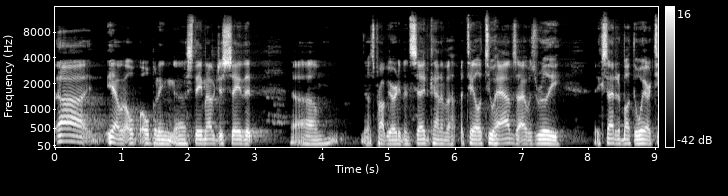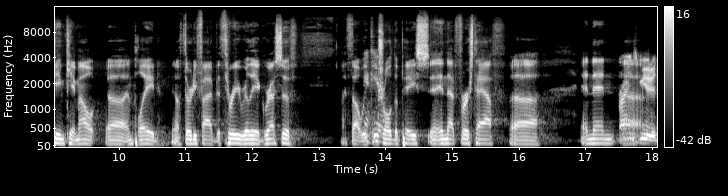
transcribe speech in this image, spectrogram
Uh, yeah, op- opening uh, statement. I would just say that um, you know, it's probably already been said. Kind of a, a tale of two halves. I was really excited about the way our team came out uh, and played. You know, thirty-five to three, really aggressive. I thought we Can't hear. controlled the pace in, in that first half, uh, and then Ryan's uh, muted.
